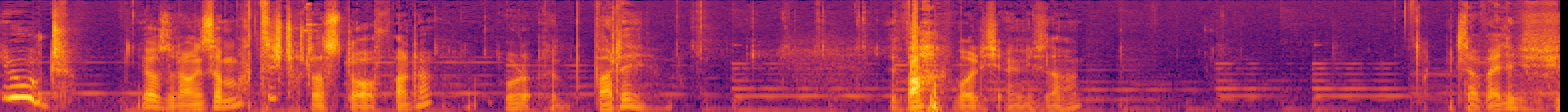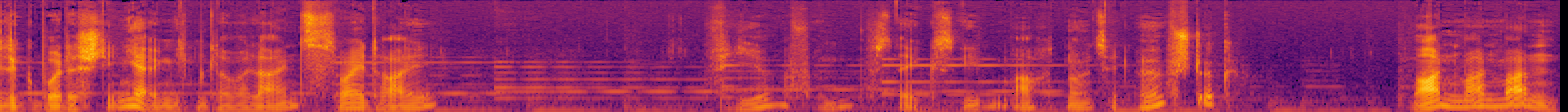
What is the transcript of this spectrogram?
Gut. Ja, so langsam macht sich doch das Dorf, warte. Oder, äh, warte. Wach, wollte ich eigentlich sagen. Mittlerweile, wie viele Gebäude stehen hier eigentlich mittlerweile? Eins, zwei, drei, vier, fünf, sechs, sieben, acht, neun, zehn, elf Stück. Mann, Mann, Mann.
